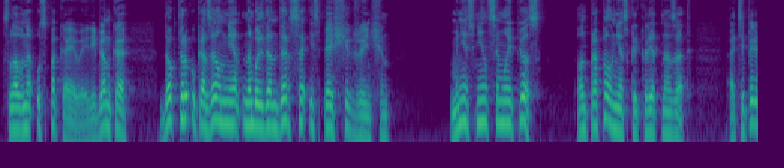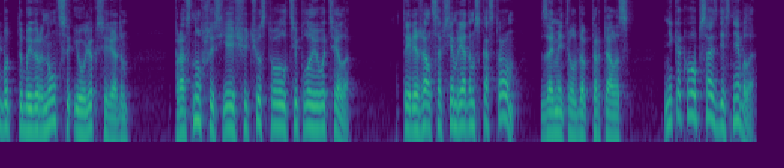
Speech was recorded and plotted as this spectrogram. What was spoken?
Словно успокаивая ребенка, доктор указал мне на Бальдандерса и спящих женщин. Мне снился мой пес. Он пропал несколько лет назад, а теперь будто бы вернулся и улегся рядом. Проснувшись, я еще чувствовал тепло его тела. Ты лежал совсем рядом с костром, заметил доктор Талос. Никакого пса здесь не было.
